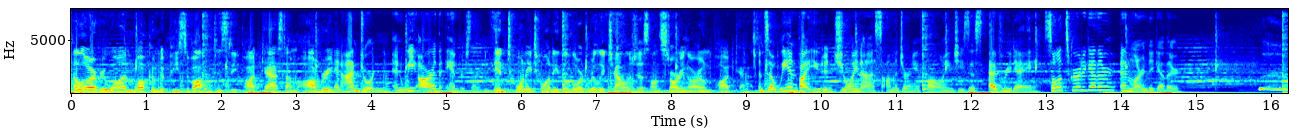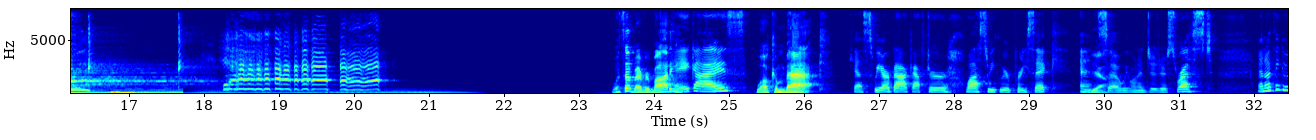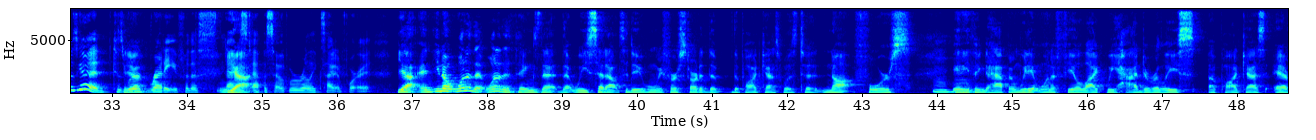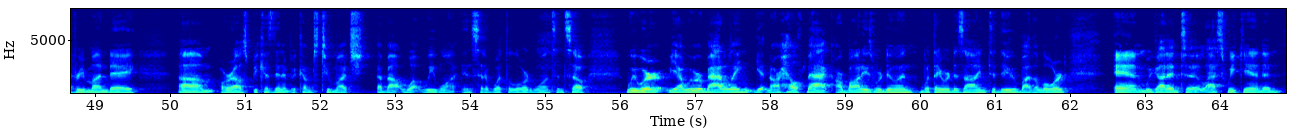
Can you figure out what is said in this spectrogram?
Hello, everyone. Welcome to Piece of Authenticity podcast. I'm Aubrey. And I'm Jordan, and we are the Andersons. In 2020, the Lord really challenged us on starting our own podcast. And so we invite you to join us on the journey of following Jesus every day. So let's grow together and learn together. What's up, everybody? Hey, guys. Welcome back. Yes, we are back after last week we were pretty sick, and Yeah. so we wanted to just rest. And I think it was good because we're ready for this next Yeah. episode. We're really excited for it. Yeah, and you know one of the one of the things that that we set out to do when we first started the the podcast was to not force anything to happen. We didn't want to feel like we had to release a podcast every Monday, um, or else because then it becomes too much about what we want instead of what the Lord wants. And so we were yeah we were battling getting our health back. Our bodies were doing what they were designed to do by the Lord, and we got into last weekend and.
